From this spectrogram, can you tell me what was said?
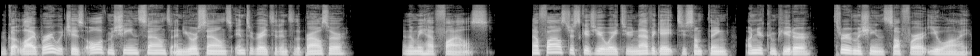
We've got library, which is all of Maschine sounds and your sounds integrated into the browser. And then we have files. Now files just gives you a way to navigate to something on your computer through Maschine software UI.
